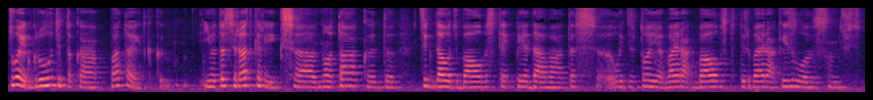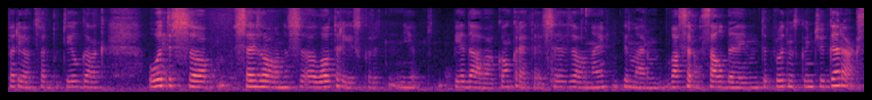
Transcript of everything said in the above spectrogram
to ir grūti pateikt, jo tas ir atkarīgs no tā, kad, cik daudz balvas tiek piedāvātas. Līdz ar to, ja ir vairāk balvas, tad ir vairāk izlozes, un šis periods var būt ilgāks. Otrs sezonas loterijas, kur ja piedāvā konkrētai sezonai, piemēram, vasarā saldējumu, tad, protams, viņš ir garāks.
